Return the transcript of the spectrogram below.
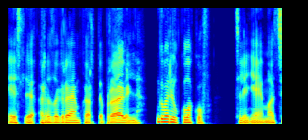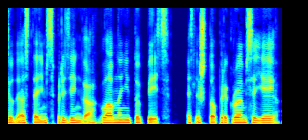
«Если разыграем карты правильно», — говорил Кулаков, «слиняем отсюда и останемся при деньгах. Главное не тупить. Если что, прикроемся ею.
